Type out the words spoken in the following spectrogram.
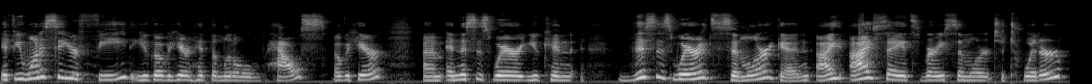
If you want to see your feed, you go over here and hit the little house over here. Um, and this is where you can, this is where it's similar again. I, I say it's very similar to Twitter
